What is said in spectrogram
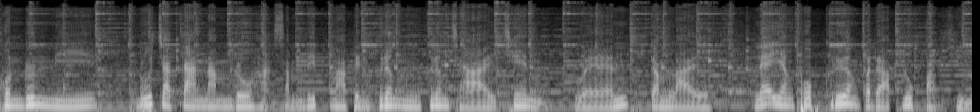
คนรุ่นนี้รู้จักการนำโลหะสำริดมาเป็นเครื่องมือเครื่องใช้ เช่น แหวน กำไล และยังพบเครื่องประดับลูกปัดหิน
